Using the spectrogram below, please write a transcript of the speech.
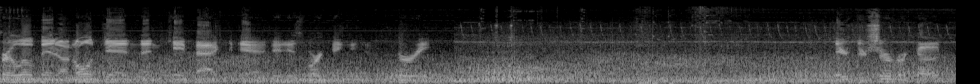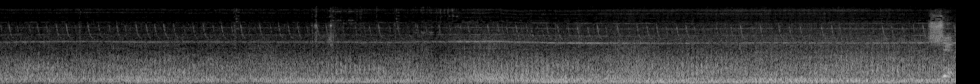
for a little bit on old gen, then came back, and it is working. Great. There's their server code. Shit!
